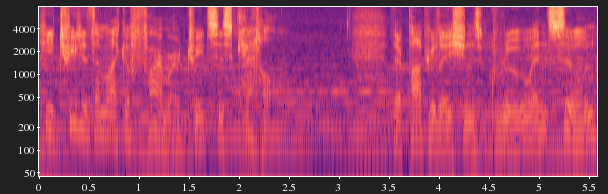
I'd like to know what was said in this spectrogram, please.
He treated them like a farmer treats his cattle. Their populations grew, and soon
